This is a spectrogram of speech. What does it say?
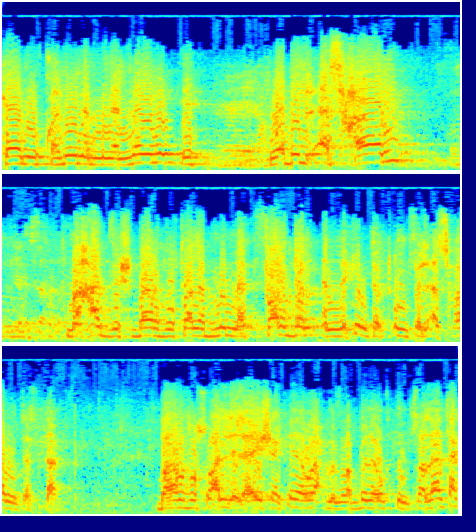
كانوا قليلا من الليل إيه؟ وبالأسحار ما حدش برضه طلب منك فرضا إنك أنت تقوم في الأسحار وتستغفر برضه صلي العشاء كده واحمد ربنا واختم صلاتك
